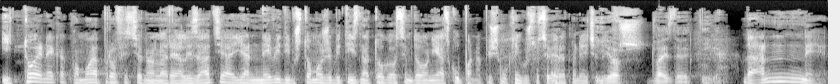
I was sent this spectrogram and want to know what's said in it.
I to je nekakva moja profesionalna realizacija. Ja ne vidim što može biti iznad toga, osim da on i ja skupa napišemo knjigu, što se vjerojatno neće biti. Još 29 knjiga. Da, ne.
